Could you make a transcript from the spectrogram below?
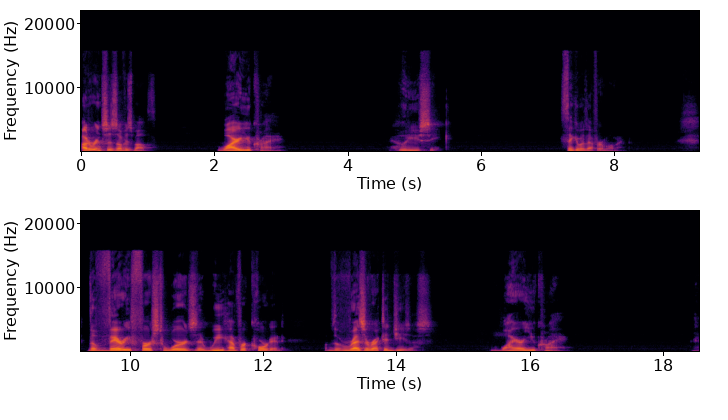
utterances of his mouth Why are you crying? Who do you seek? Think about that for a moment the very first words that we have recorded of the resurrected Jesus Why are you crying? And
